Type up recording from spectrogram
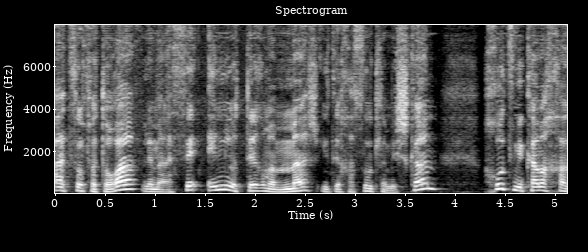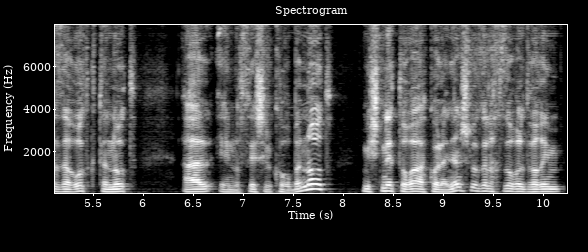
עד סוף התורה, למעשה אין יותר ממש התייחסות למשכן, חוץ מכמה חזרות קטנות על אה, נושא של קורבנות. משנה תורה, כל העניין שלו זה לחזור על דברים.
